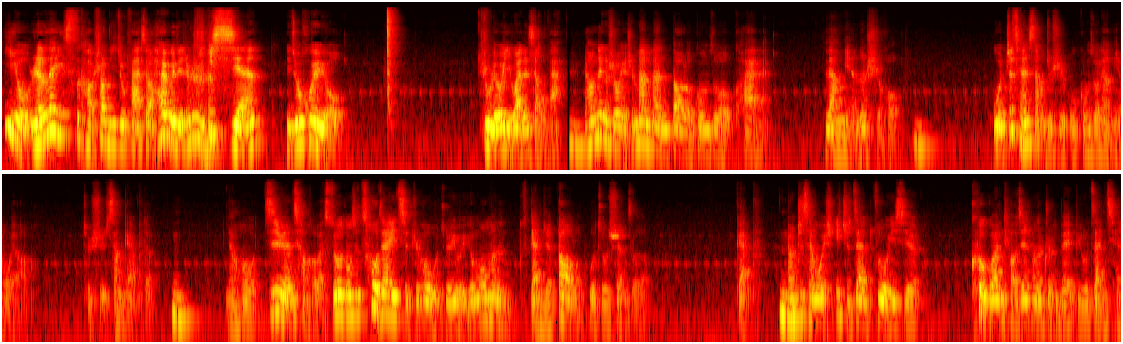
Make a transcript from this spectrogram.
一有人类一思考，上帝就发笑。还有一个点就是你一闲，你就会有主流以外的想法。然后那个时候也是慢慢到了工作快两年的时候，我之前想就是我工作两年我要就是想 gap 的，嗯，然后机缘巧合吧，所有东西凑在一起之后，我觉得有一个 moment 感觉到了，我就选择了 gap。然后之前我也是一直在做一些客观条件上的准备，比如攒钱。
